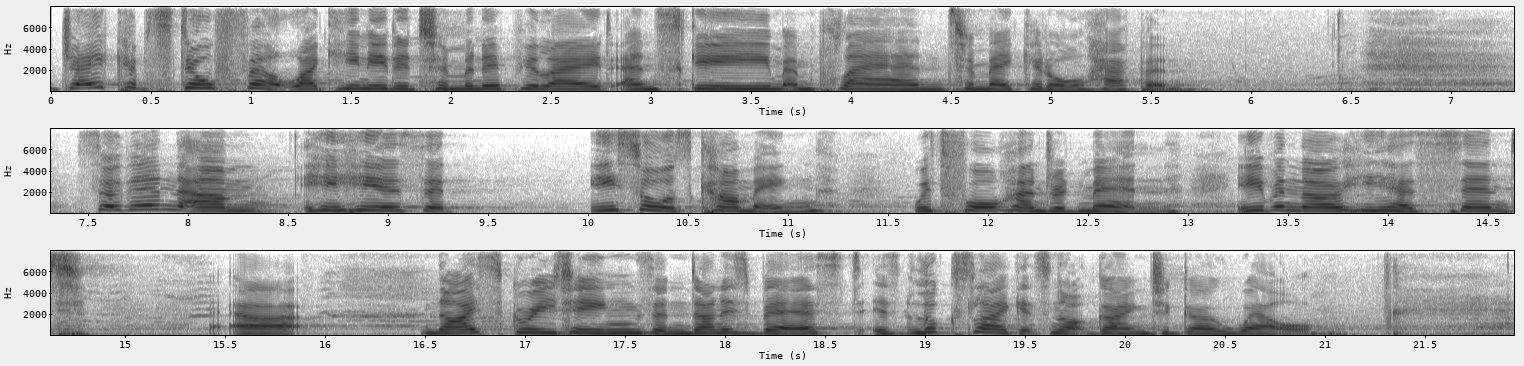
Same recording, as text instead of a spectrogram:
Jacob still felt like he needed to manipulate and scheme and plan to make it all happen. So then um, he hears that Esau's coming with 400 men, even though he has sent uh, nice greetings and done his best, it looks like it's not going to go well.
